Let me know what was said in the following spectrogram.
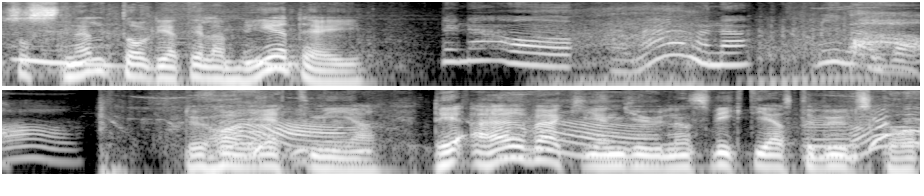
Så snällt av dig att dela med dig. Du har rätt Mia. Det är verkligen julens viktigaste budskap.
